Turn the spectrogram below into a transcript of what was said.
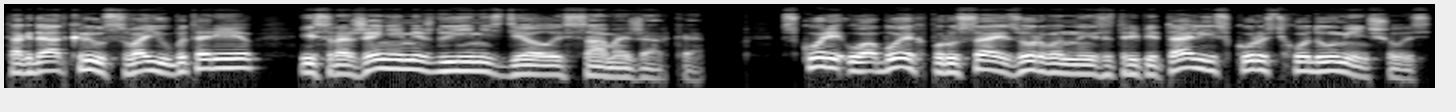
Тогда открыл свою батарею, и сражение между ими сделалось самое жаркое. Вскоре у обоих паруса изорванные затрепетали, и скорость хода уменьшилась.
